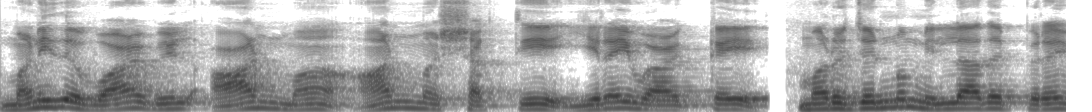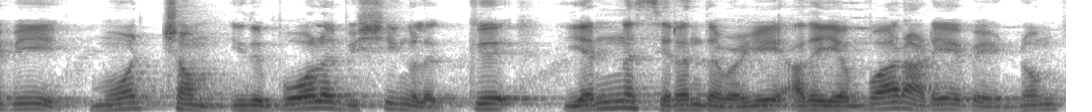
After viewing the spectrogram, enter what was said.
மனித வாழ்வில் ஆன்மா ஆன்ம சக்தி இறை வாழ்க்கை மறுஜென்மம் இல்லாத பிறவி மோட்சம் இது போல விஷயங்களுக்கு என்ன சிறந்த வழி? அதை எவ்வாறு அடைய வேண்டும்?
